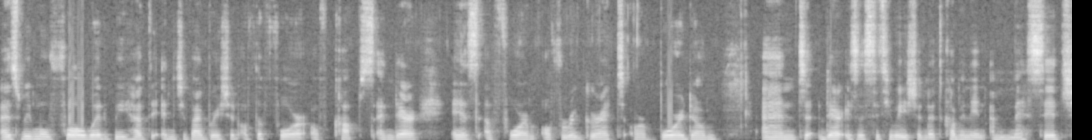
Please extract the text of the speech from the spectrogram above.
As we move forward we have the energy vibration of the four of cups and there is a form of regret or boredom and there is a situation that coming in a message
